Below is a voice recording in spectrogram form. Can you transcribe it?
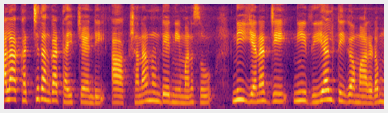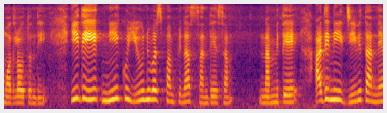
అలా ఖచ్చితంగా టైప్ చేయండి. ఆ క్షణం నుండే నీ మనసు నీ ఎనర్జీ నీ రియాలిటీగా మారడం మొదలవుతుంది. ఇది నీకు యూనివర్స్ పంపిన సందేశం. నమ్మితే అది నీ జీవితాన్నే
